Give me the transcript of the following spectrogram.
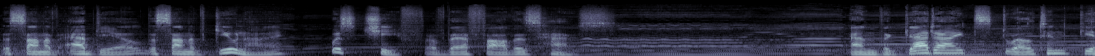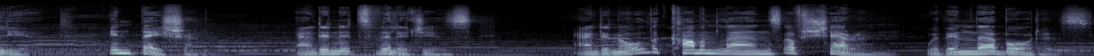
the son of Abdiel, the son of Guni, was chief of their father's house. And the Gadites dwelt in Gilead, in Bashan, and in its villages, and in all the common lands of Sharon within their borders.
